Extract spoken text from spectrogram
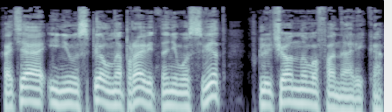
хотя и не успел направить на него свет включенного фонарика.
